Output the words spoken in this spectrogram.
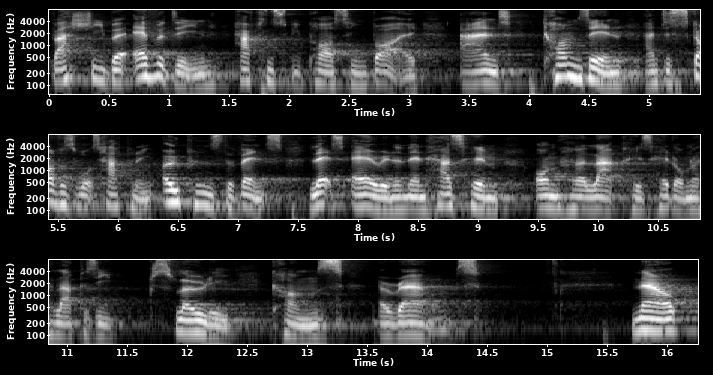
Bathsheba Everdene happens to be passing by and comes in and discovers what's happening, opens the vents, lets air in, and then has him on her lap, his head on her lap, as he slowly comes around. Now,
